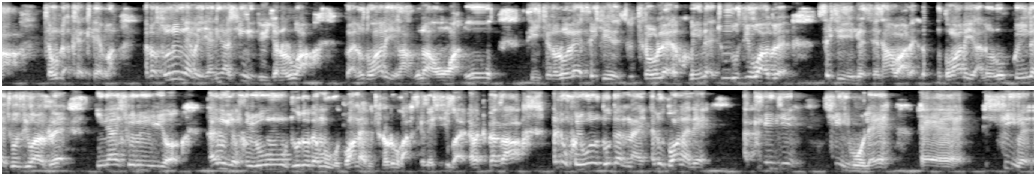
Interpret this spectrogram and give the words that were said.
ကကျွန်တော်အခက်ခဲပါအဲ့တော့ဆွေးနွေးနိုင်မယ့်ရန်ရရှိနေပြီကျွန်တော်တို့ကလူသွားတွေကခုနကဟိုကဒီကျွန်တော်တို့လည်းစိတ်ရှိကျွန်တော်တို့လည်းအခွင့်နဲ့အကျိုးစီးပွားအတွက်စိတ်ရှိပြဆင်ထားပါတယ်လူသွားတွေကအလိုလိုခွင့်နဲ့အကျိုးစီးပွားအတွက်ညီနိုင်ဆွေးနွေးပြီးတော့တိုင်းပြည်ရဲ့ခွင့်ရုံးတိုးတိုးတက်မှုကိုသွားနိုင်ပြီကျွန်တော်တို့ကအဆင်သင့်ရှိပါတယ်ဒါပေမဲ့တစ်ခါအဲ့လိုခွင့်ရုံးတိုးတက်နိုင်အဲ့လိုသွားနိုင်တဲ့အခင်းချင်းရှိနေဖို့လဲအဲရှိမဲ့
